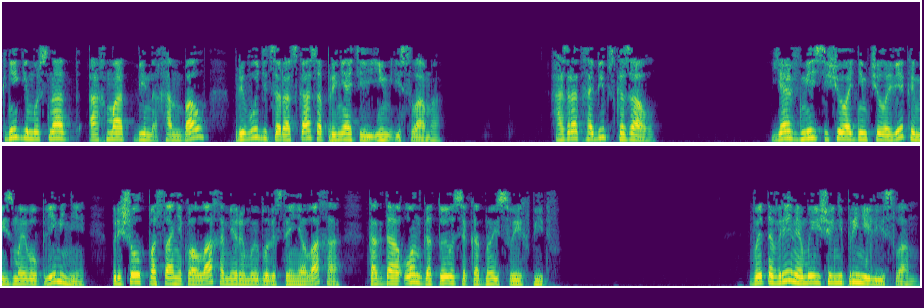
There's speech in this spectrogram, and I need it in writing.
Книге Муснад Ахмад бин Ханбал приводится рассказ о принятии им ислама. Хазрат Хабиб сказал, «Я вместе с еще одним человеком из моего племени пришел к посланнику Аллаха, мир ему и благословение Аллаха, когда он готовился к одной из своих битв. В это время мы еще не приняли ислам.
